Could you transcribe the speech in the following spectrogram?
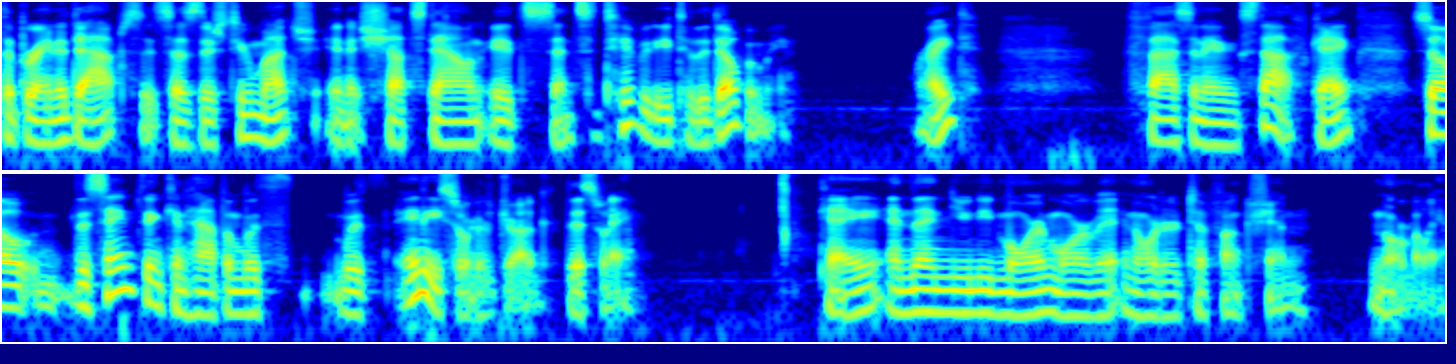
the brain adapts. It says there's too much and it shuts down its sensitivity to the dopamine, right? Fascinating stuff, okay? So the same thing can happen with with any sort of drug this way. Okay, and then you need more and more of it in order to function normally.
